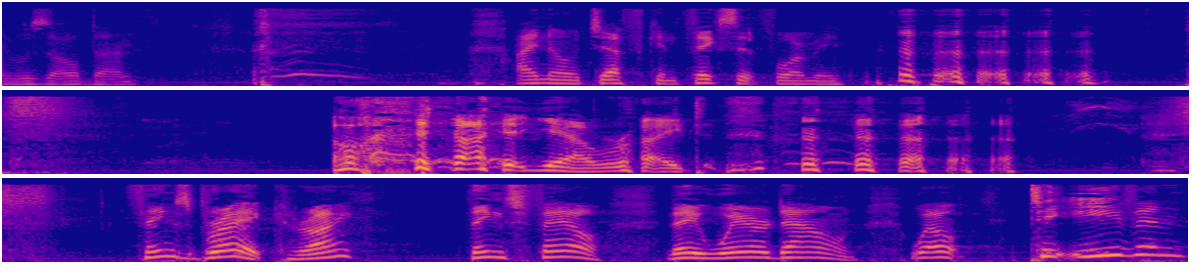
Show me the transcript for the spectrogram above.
It was all done. I know Jeff can fix it for me. oh, yeah, right. Things break, right? Things fail. They wear down. Well, to even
